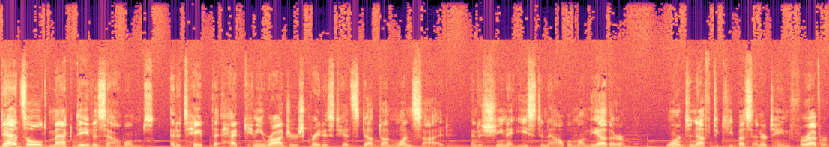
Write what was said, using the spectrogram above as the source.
Dad's old Mac Davis albums and a tape that had Kenny Rogers' greatest hits dubbed on one side and a Sheena Easton album on the other weren't enough to keep us entertained forever.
